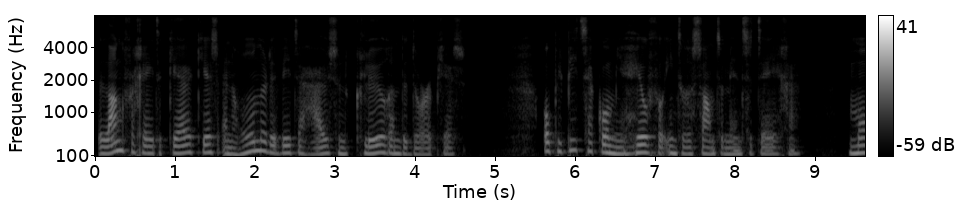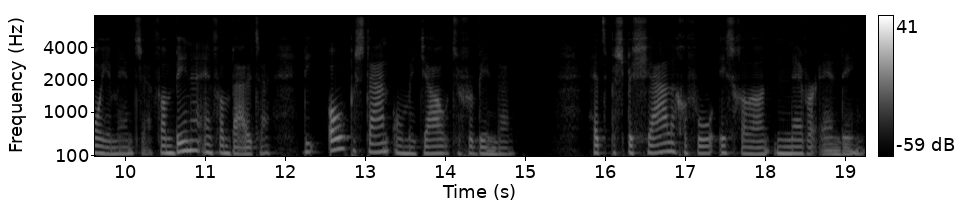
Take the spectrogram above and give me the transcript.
lang vergeten kerkjes en honderden witte huizen kleuren de dorpjes. Op Ibiza kom je heel veel interessante mensen tegen. Mooie mensen, van binnen en van buiten, die openstaan om met jou te verbinden. Het speciale gevoel is gewoon never ending.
